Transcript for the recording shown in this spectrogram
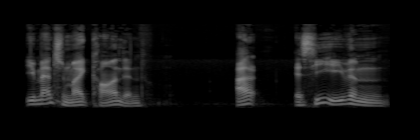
you mentioned Mike Condon. I, is he even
